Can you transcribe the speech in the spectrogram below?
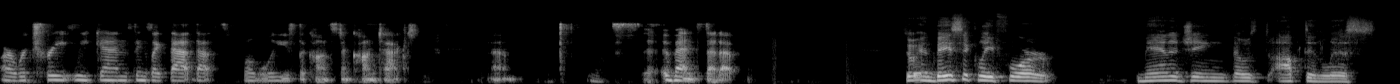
our retreat weekends, things like that. That's what we'll use the constant contact um, event setup. So, and basically for managing those opt-in lists,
